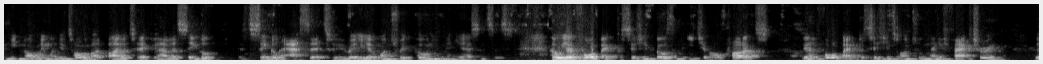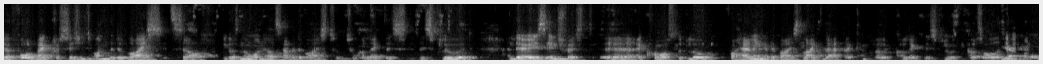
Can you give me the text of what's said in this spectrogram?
unique. Normally, when you talk about biotech, you have a single asset. So you're really a one-trick pony in many instances. So we have fallback positions both in each of our products. We have fallback positions onto manufacturing. We have fallback positions on the device itself because no one else have a device to to collect this this fluid. And there is interest uh, across the globe for having a device like that that can collect this fluid because all of them. Yeah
